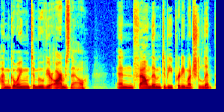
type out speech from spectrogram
I'm going to move your arms now, and found them to be pretty much limp.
